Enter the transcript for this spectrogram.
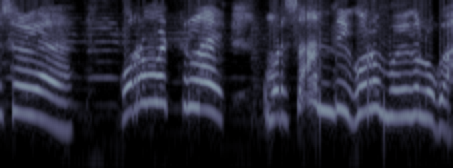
দেশে গরমের ঠেলায় আমার চান্দি গরম হয়ে গেল গা।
